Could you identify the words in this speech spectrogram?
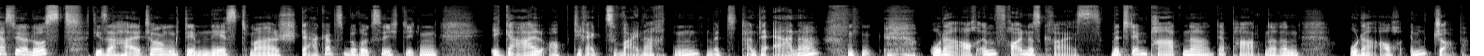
hast du ja Lust, diese Haltung demnächst mal stärker zu berücksichtigen, egal ob direkt zu Weihnachten mit Tante Erna oder auch im Freundeskreis, mit dem Partner, der Partnerin oder auch im Job.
